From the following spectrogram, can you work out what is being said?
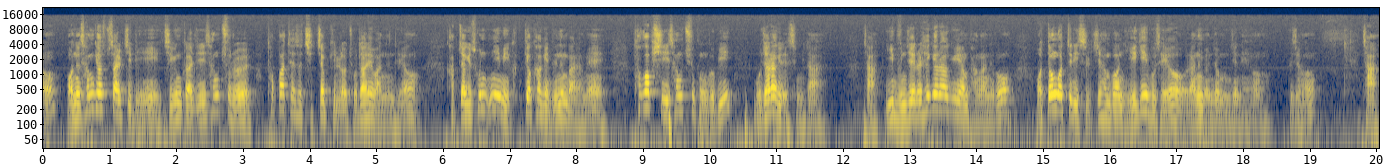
네요. 어느 삼겹살집이 지금까지 상추를 텃밭에서 직접 길러 조달해 왔는데요. 갑자기 손님이 급격하게 느는 바람에 턱없이 상추 공급이 모자라게 됐습니다. 자, 이 문제를 해결하기 위한 방안으로 어떤 것들이 있을지 한번 얘기해 보세요. 라는 면접 문제네요. 그죠? 자,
